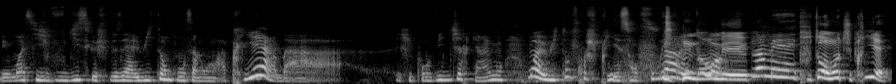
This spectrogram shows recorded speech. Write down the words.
Mais moi si je vous dis ce que je faisais à 8 ans concernant la prière, bah j'ai pas envie de dire carrément. Moi à 8 ans je crois que je priais sans foulard et Non, tout. hein. mais- Non mais Pourtant, moi, tu priais.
